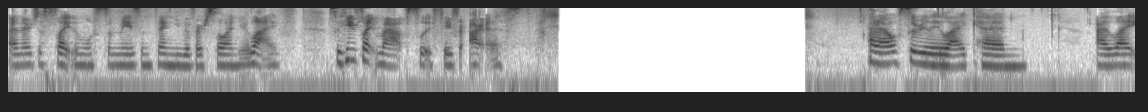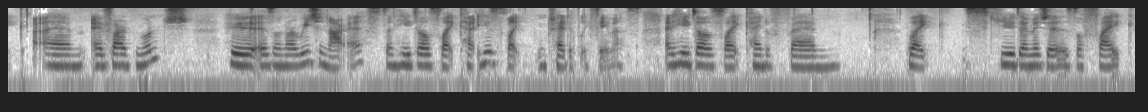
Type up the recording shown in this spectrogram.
and they're just like the most amazing thing you've ever saw in your life. So he's like my absolute favorite artist. And I also really like um, I like um, Edvard Munch who is a Norwegian artist, and he does like he's like incredibly famous, and he does like kind of um, like skewed images of like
